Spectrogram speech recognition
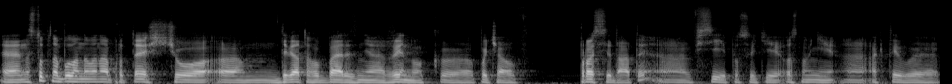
Е, Наступна була новина про те, що ем, 9 березня ринок е, почав просідати. Всі, по суті, основні активи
